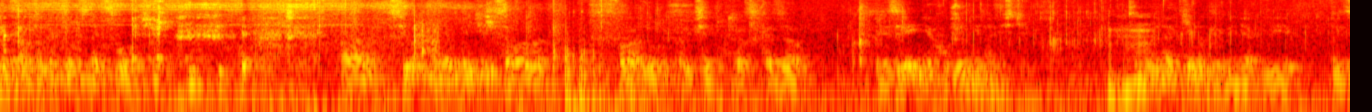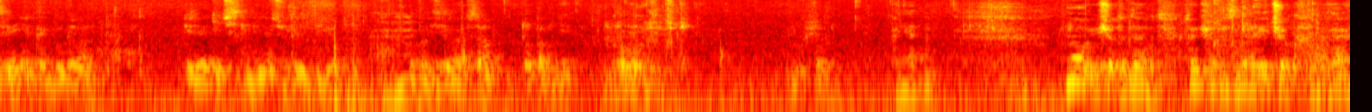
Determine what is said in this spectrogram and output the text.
Я сам захотел стать сволочью. А сегодня меня поинтересовала фразу, Алексей тут раз сказал, презрение хуже ненависти. Больная тема для меня, и презрение как бумеранг периодически меня всю жизнь бьет. Я презираю сам, кто по мне. О, Ну все. понятно. Ну, еще тогда вот. Кто еще у нас не новичок? Ага.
